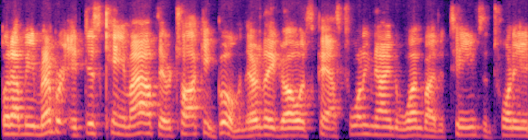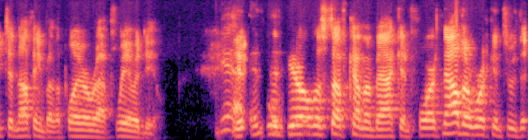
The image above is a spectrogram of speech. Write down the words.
But I mean, remember, it just came out. They were talking, boom, and there they go. It's past 29 to one by the teams and 28 to nothing by the player reps. We have a deal. Yeah, and, and hear all the stuff coming back and forth. Now they're working through the.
